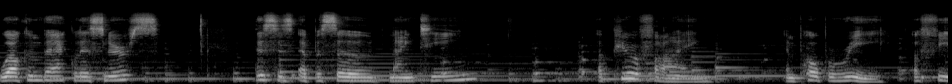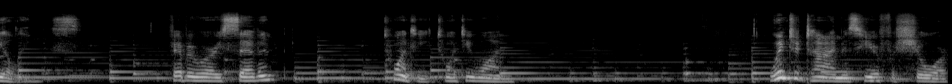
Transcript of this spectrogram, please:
Welcome back, listeners. This is episode 19 A Purifying and Potpourri of Feelings, February 7th, 2021. Wintertime is here for sure.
